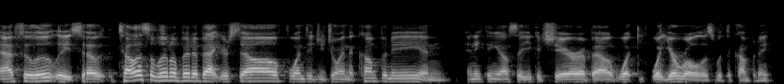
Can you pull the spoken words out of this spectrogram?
Absolutely. So tell us a little bit about yourself. When did you join the company and anything else that you could share about what, what your role is with the company?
